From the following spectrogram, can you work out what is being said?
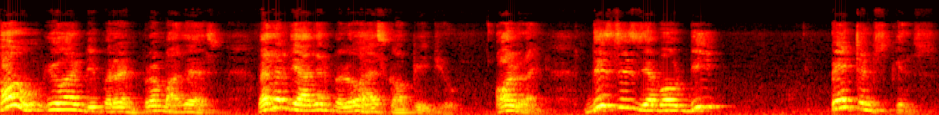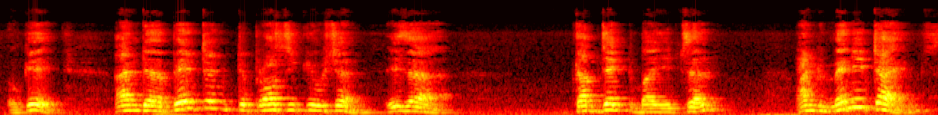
How you are different from others, whether the other fellow has copied you. Alright, this is about the patent skills, okay? And uh, patent prosecution is a subject by itself and many times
